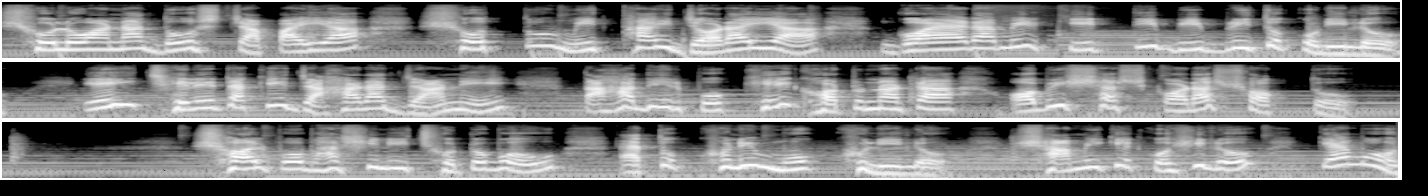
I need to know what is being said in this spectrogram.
ষোলো আনা দোষ চাপাইয়া, সত্য মিথ্যায় জড়াইয়া গয়ারামের কীর্তি বিবৃত করিল। এই ছেলেটাকে যাহারা জানে, তাহাদের পক্ষে ঘটনাটা অবিশ্বাস করা শক্ত। স্বল্পভাষিনী ছোট বউ এতক্ষণে মুখ খুলিল। স্বামীকে কহিল, কেমন?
